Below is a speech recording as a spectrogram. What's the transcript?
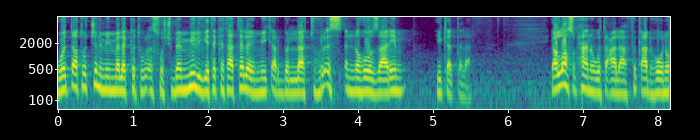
ወጣቶችን የሚመለከቱ ርዕሶች በሚል እየተከታተለ የሚቀርብላችሁ ርዕስ እነሆ ዛሬም ይቀጥላል የአላህ ስብሓንሁ ወተዓላ ፍቃድ ሆኖ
